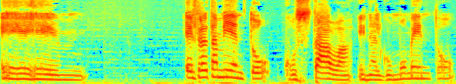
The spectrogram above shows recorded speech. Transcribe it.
Eh, el tratamiento costaba en algún momento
